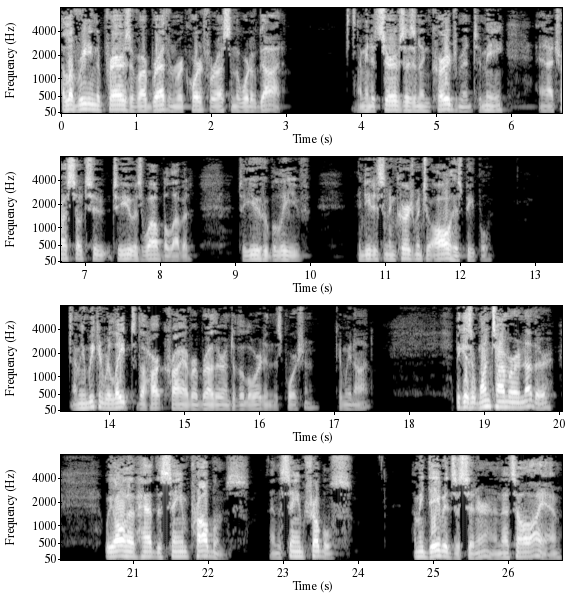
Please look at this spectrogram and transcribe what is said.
I love reading the prayers of our brethren recorded for us in the Word of God. I mean, it serves as an encouragement to me, and I trust so to, to you as well, beloved, to you who believe. Indeed, it's an encouragement to all his people. I mean, we can relate to the heart cry of our brother unto the Lord in this portion, can we not? Because at one time or another, we all have had the same problems and the same troubles. I mean, David's a sinner, and that's all I am.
